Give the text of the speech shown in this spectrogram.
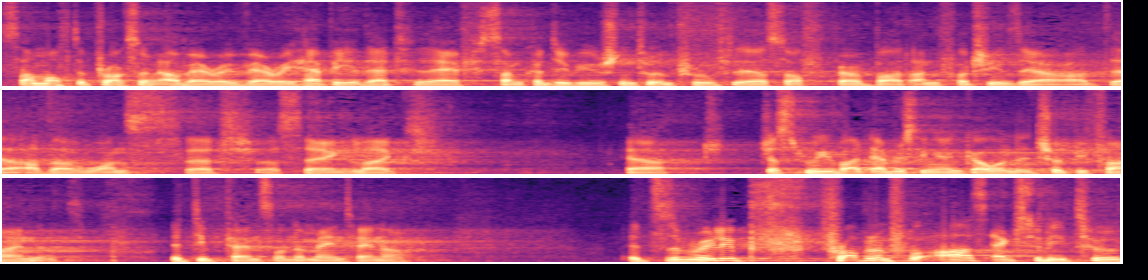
Some of the proxies are very, very happy that they have some contribution to improve their software, but unfortunately, there are the other ones that are saying, like, yeah, just rewrite everything and go, and it should be fine. It depends on the maintainer it's a really problem for us actually to,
